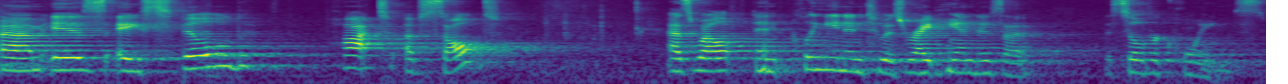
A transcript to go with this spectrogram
um, is a spilled pot of salt, as well, and clinging into his right hand is a, the silver coins.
